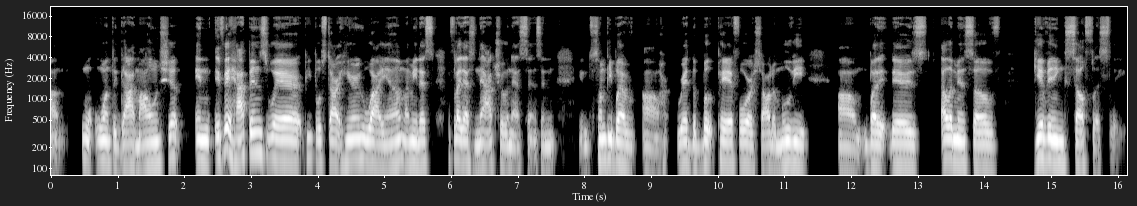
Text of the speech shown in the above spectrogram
um, want to guide my own ship. And if it happens where people start hearing who I am, I mean, that's I feel like that's natural in that sense. And, and some people have uh, read the book Pay It Forward, saw the movie, um, but it, there's elements of giving selflessly,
